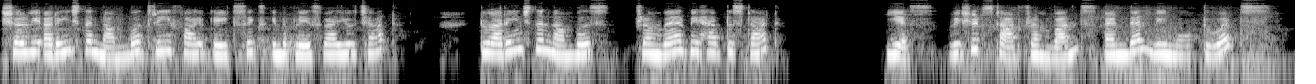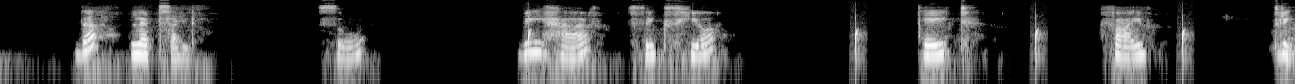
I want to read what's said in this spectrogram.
Shall we arrange the number 3586 in the place value chart? To arrange the numbers, from where we have to start? Yes, we should start from ones and then we move towards the left side. So, we have 6 here, 8, 5, 3.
